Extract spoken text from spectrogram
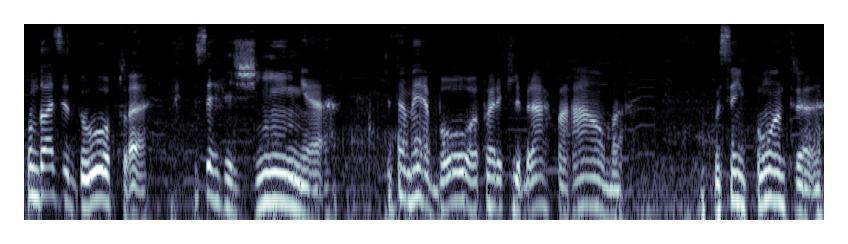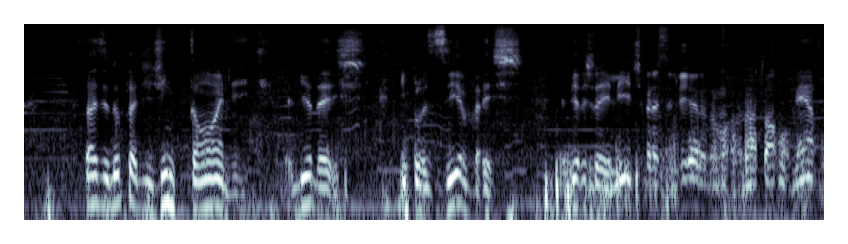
com dose dupla, de cervejinha, que também é boa para equilibrar com a alma. Você encontra dose dupla de gin tonic, bebidas inclusivas, bebidas da elite brasileira no, no atual momento,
